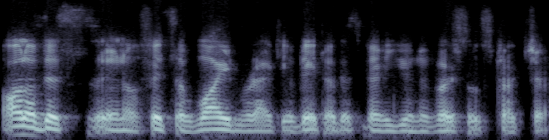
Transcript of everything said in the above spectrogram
all of this, you know, fits a wide variety of data, this very universal structure.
